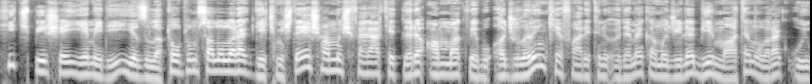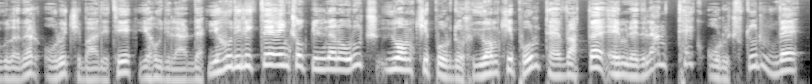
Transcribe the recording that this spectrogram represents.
hiçbir şey yemediği yazılı. Toplumsal olarak geçmişte yaşanmış felaketleri anmak ve bu acıların kefaretini ödemek amacıyla bir matem olarak uygulanır oruç ibadeti Yahudilerde. Yahudilikte en çok bilinen oruç Yom Kipur'dur. Yom Kipur Tevrat'ta emredilen tek oruçtur ve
